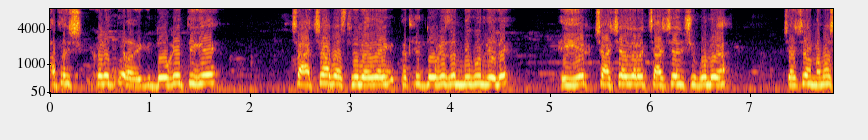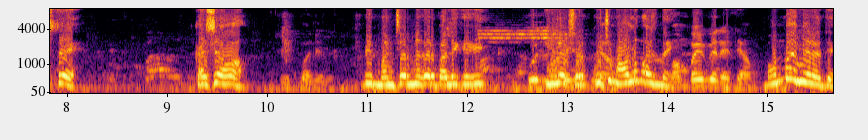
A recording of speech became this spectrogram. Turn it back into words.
आता इकडे दोघे तिघे चाचा बसलेले. त्यातले दोघे जण निघून गेले. हे एक चाचा जरा चाचांशी बोलूया. चाचा नमस्ते. कैसे हो? अभी मंचर नगर पालिका की इलेक्शन कुछ मालूम आज नहीं. मुंबई में रहते हम मुंबई में रहते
